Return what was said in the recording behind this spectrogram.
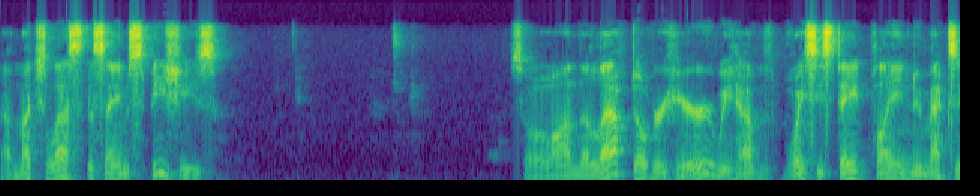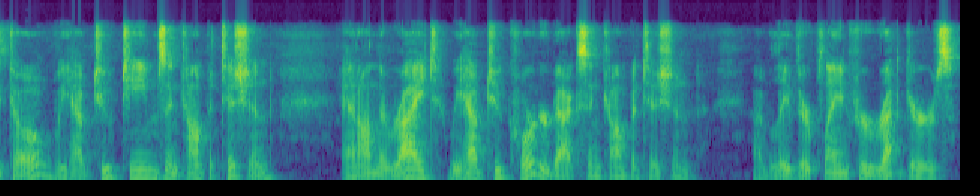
uh, much less the same species. So on the left over here, we have Boise State playing New Mexico. We have two teams in competition. And on the right, we have two quarterbacks in competition. I believe they're playing for Rutgers.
